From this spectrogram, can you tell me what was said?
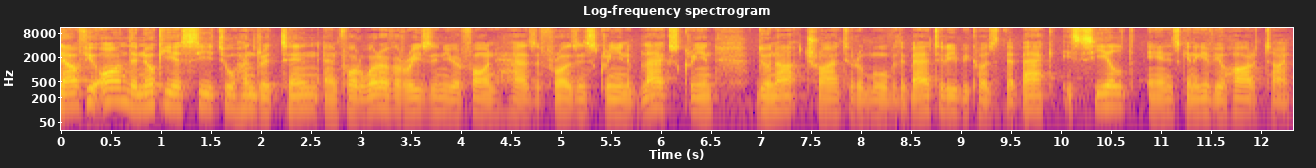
Now, if you own the Nokia C210 and for whatever reason your phone has a frozen screen, a black screen, do not try to remove the battery because the back is sealed and it's going to give you a hard time.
